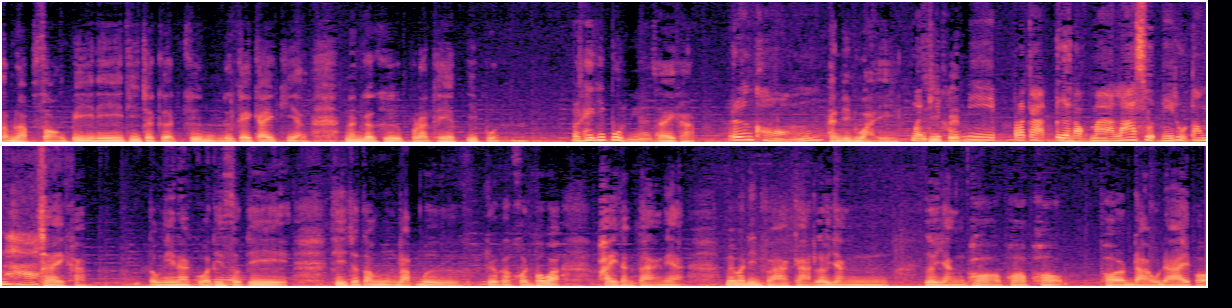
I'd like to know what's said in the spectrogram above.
สำหรับ 2 ปีนี้ที่จะเกิดขึ้นหรือใกล้ๆเคียง นั่นก็คือประเทศญี่ปุ่น ประเทศญี่ปุ่นเนี่ยอาจารย์ใช่ครับ เรื่องของแผ่นดินไหวเหมือนที่เป็เขามีประกาศเตือนออกมาล่าสุดนี้ถูกต้องไหมคะ ใช่ครับ ตรงนี้น่ากลัวที่สุดที่ที่จะต้องรับมือเกี่ยวกับคน เพราะว่าภัยต่างๆเนี่ยไม่ว่าดินฟ้าอากาศเรายังเรายังพอพอพอพอเดาได้พอ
